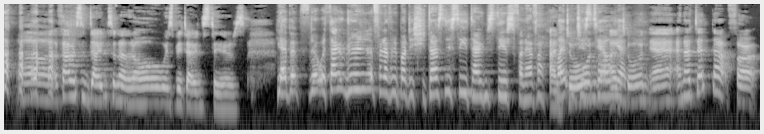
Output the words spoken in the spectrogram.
Uh, if I was in Downton, I'd always be downstairs. Yeah, but without ruining it for everybody, she doesn't stay downstairs forever. I Let don't, me just tell I you. don't, yeah. And I did that for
